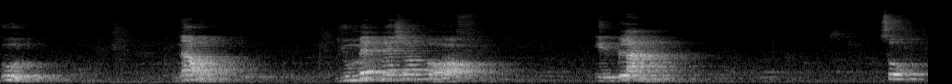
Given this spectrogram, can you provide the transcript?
good. Now, you make mention of a plant. So,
